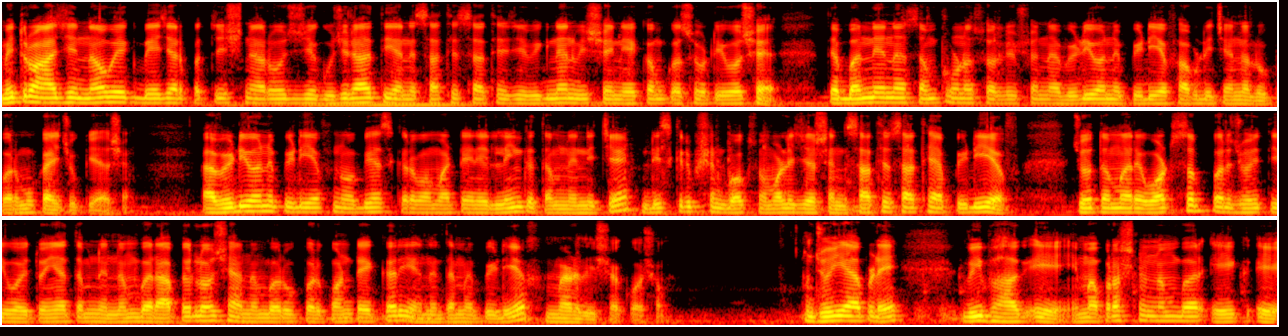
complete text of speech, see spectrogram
મિત્રો, આજે નવ એક બે હજાર પચીસના રોજ જે ગુજરાતી અને સાથે સાથે જે વિજ્ઞાન વિષયની એકમ કસોટીઓ છે, તે બંનેના સંપૂર્ણ સોલ્યુશનના વીડિયો અને પીડીએફ આપણી ચેનલ ઉપર મુકાઈ ચૂક્યા છે. આ વીડિયો અને પીડીએફનો અભ્યાસ કરવા માટેની લિંક તમને નીચે ડિસ્ક્રિપ્શન બોક્સમાં મળી જશે અને સાથે સાથે આ પીડીએફ જો તમારે વોટ્સઅપ પર જોઈતી હોય, તો અહીંયા તમને નંબર આપેલો છે. આ નંબર ઉપર કોન્ટેક્ટ કરી અને તમે પીડીએફ મેળવી શકો છો. જોઈએ આપણે વિભાગ એ, એમાં પ્રશ્ન નંબર એક એ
